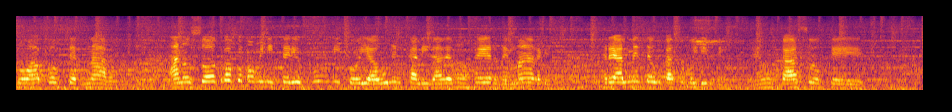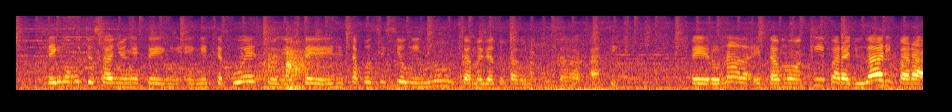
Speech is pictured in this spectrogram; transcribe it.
no ha consternado a nosotros como Ministerio Público y aún en calidad de mujer, de madre, realmente es un caso muy difícil. Es un caso que tengo muchos años en este, en, este puesto, en, este, en esta posición y nunca me había tocado una cosa así. Pero nada, estamos aquí para ayudar y para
